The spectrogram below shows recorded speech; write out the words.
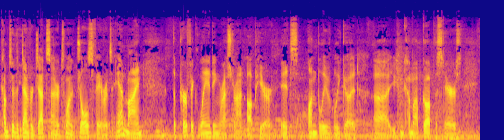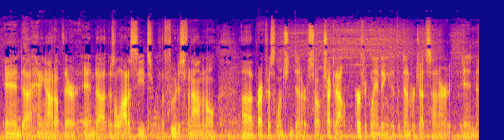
come to the Denver Jet Center. It's one of Joel's favorites and mine. The Perfect Landing restaurant up here. It's unbelievably good. Uh, you can come up, go up the stairs, and uh, hang out up there. And uh, there's a lot of seats. The food is phenomenal. Uh, breakfast, lunch, and dinner. So check it out. Perfect landing at the Denver Jet Center in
